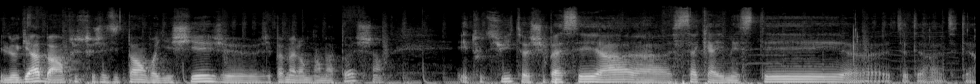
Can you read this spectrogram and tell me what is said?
Et le gars, bah en plus j'hésite pas à envoyer chier, j'ai pas ma langue dans ma poche. Et tout de suite, je suis passé à euh, sac à MST, etc. etc.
